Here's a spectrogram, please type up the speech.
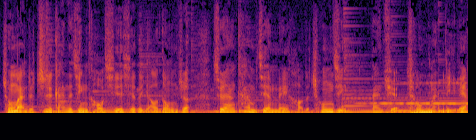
充满着质感的镜头斜斜的摇动着，虽然看不见美好的憧憬，但却充满力量。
